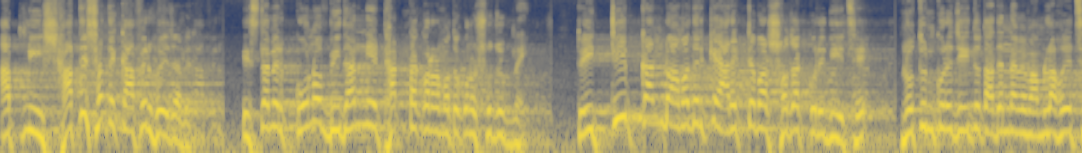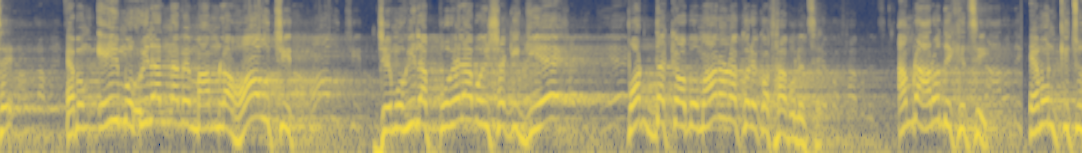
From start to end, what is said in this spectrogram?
আপনি সাথে সাথে কাফের হয়ে যাবেন। ইসলামের কোনো বিধান নিয়ে ঠাট্টা করার মতো কোনো সুযোগ নেই। তো এই টিপ কাণ্ড আমাদেরকে আরেকটা বার সজাগ করে দিয়েছে। নতুন করে যেহেতু তাদের নামে মামলা হয়েছে এবং এই মহিলার নামে মামলা হওয়া উচিত। যে মহিলা পহেলা বৈশাখে গিয়ে পর্দাকে অবমাননা করে কথা বলেছে। আমরা আরও দেখেছি এমন কিছু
